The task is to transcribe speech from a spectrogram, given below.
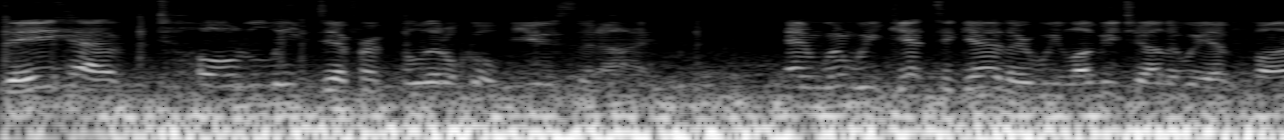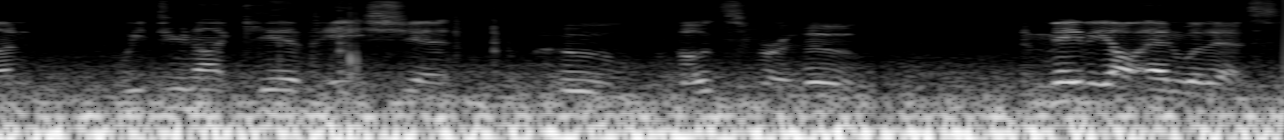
they have totally different political views than I. And when we get together, we love each other, we have fun. We do not give a shit who votes for who. Maybe I'll end with this.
